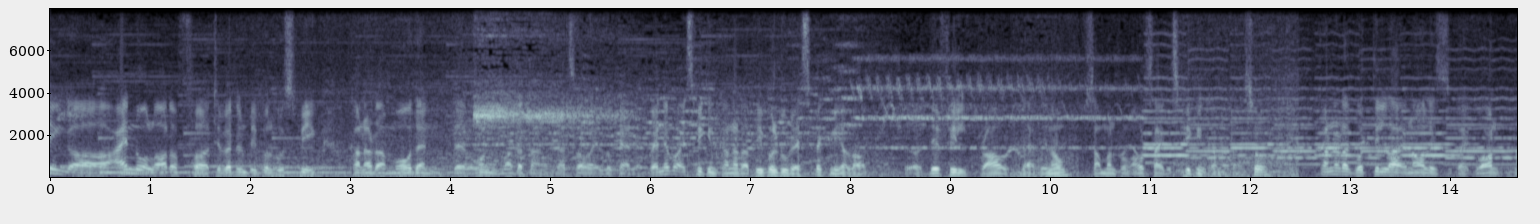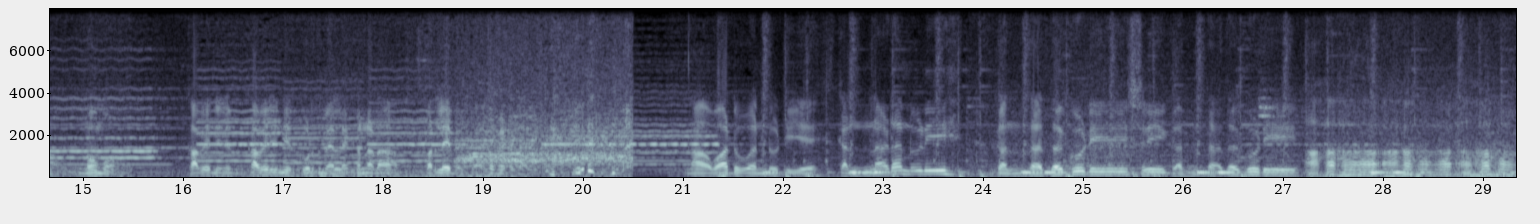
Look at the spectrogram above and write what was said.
I think uh, I know a lot of uh, Tibetan people who speak Kannada more than their own mother tongue. That's how I look at it. Whenever I speak in Kannada, people do respect me a lot. Uh, they feel proud that you know someone from outside is speaking Kannada. So Kannada gottilla and all is like gone now, no more. Kaveri ನೀರು ಕಾವೇರಿ ನೀರು ಕುಡಿದ ಮೇಲೆ ಕನ್ನಡ ಬರಲೇಬೇಕು ಆಟೋಮೆಟಿಕ್ಕಾಗಿ ನಾವಾಡುವ ನುಡಿಯೇ ಕನ್ನಡ ನುಡಿ ಗಂಧದ ಗುಡಿ ಶ್ರೀಗಂಧದ ಗುಡಿ ಆಹಾ ಆಹಾ ಆಹಾ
